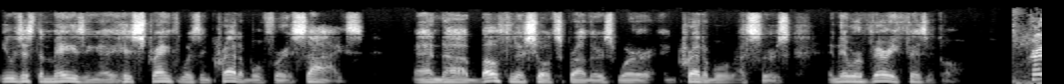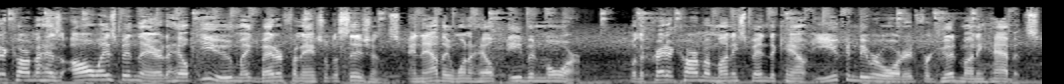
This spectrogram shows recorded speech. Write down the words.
he was just amazing. Uh, his strength was incredible for his size. And uh, both of the Schultz brothers were incredible wrestlers, and they were very physical. Credit Karma has always been there to help you make better financial decisions, and now they want to help even more. With a Credit Karma money spend account, you can be rewarded for good money habits.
